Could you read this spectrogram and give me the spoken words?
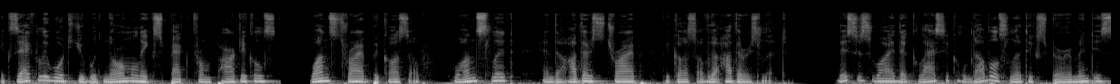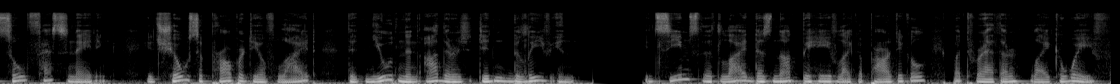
Exactly what you would normally expect from particles, one stripe because of one slit and the other stripe because of the other slit. This is why the classical double slit experiment is so fascinating. It shows a property of light that Newton and others didn't believe in. It seems that light does not behave like a particle, but rather like a wave.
